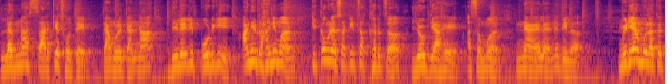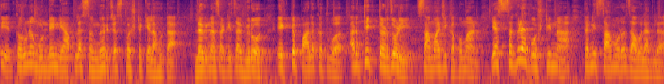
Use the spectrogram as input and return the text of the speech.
लग्नासारखेच होते. त्यामुळे त्यांना दिलेली पोटगी आणि राहणीमान टिकवण्यासाठीचा खर्च योग्य आहे असं मत न्यायालयाने दिलं. मीडिया मुलाखतीत करुणा मुंडेंनी आपला संघर्ष स्पष्ट केला होता. लग्नासाठीचा विरोध एकटं पालकत्व आर्थिक तडजोडी सामाजिक अपमान या सगळ्या गोष्टींना त्यांनी सामोरं जावं लागलं.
